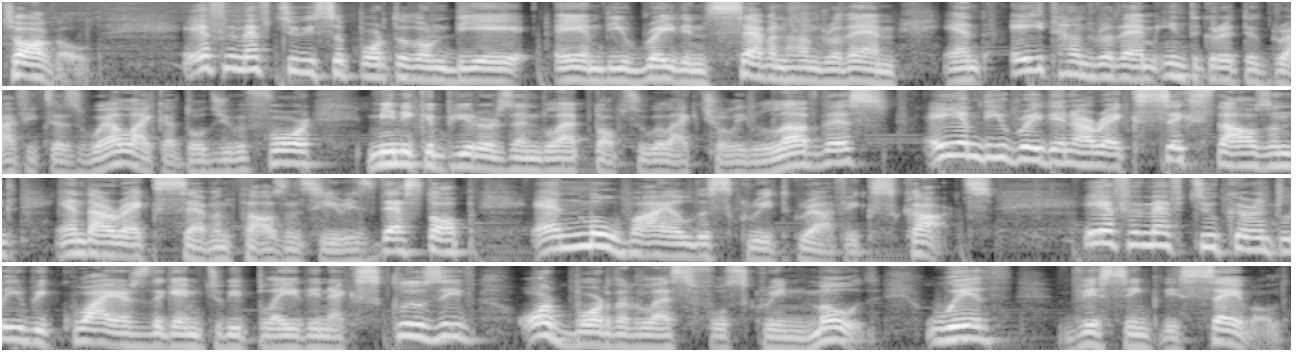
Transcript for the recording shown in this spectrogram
toggle. FMF2 is supported on the AMD Radeon 700M and 800M integrated graphics as well, like I told you before. Mini computers and laptops will actually love this. AMD Radeon RX 6000 and RX 7000 series desktop and mobile discrete graphics cards. AFMF2 currently requires the game to be played in exclusive or borderless full screen mode, with VSync disabled.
